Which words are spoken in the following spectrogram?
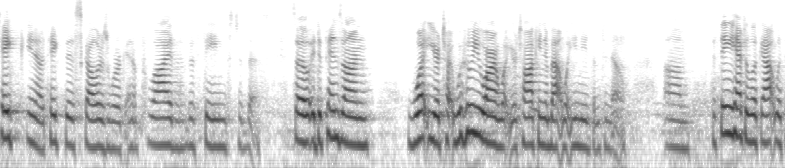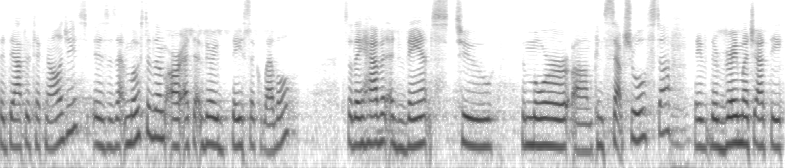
Take, you know, take this scholar's work and apply the, the themes to this. So it depends on what you're, ta- who you are and what you're talking about, what you need them to know. Um, the thing you have to look out with adaptive technologies is, is that most of them are at that very basic level. So they haven't advanced to the more um, conceptual stuff. they they're very much at the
